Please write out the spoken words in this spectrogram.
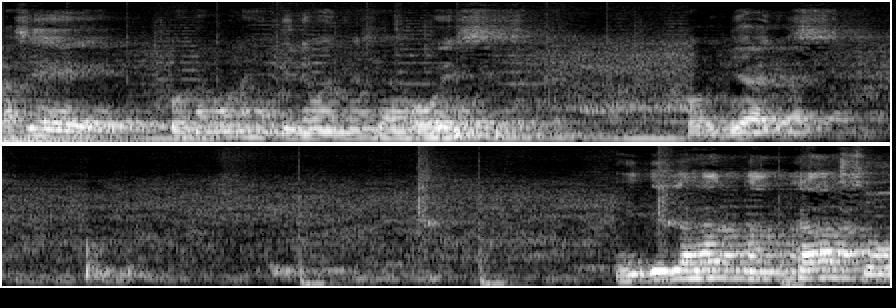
Kasi unang-una hindi naman niya siya huwes or judge. Hindi lahat ng kaso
